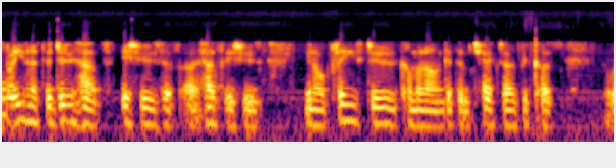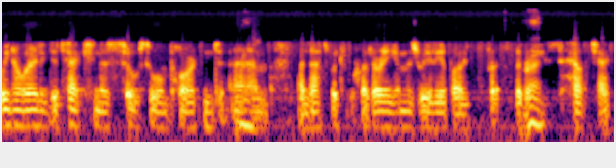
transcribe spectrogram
or even if they do have issues of uh, health issues, you know, please do come along, and get them checked out because we know early detection is so so important, um, right. and that's what what our aim is really about for, for right. these health checks.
